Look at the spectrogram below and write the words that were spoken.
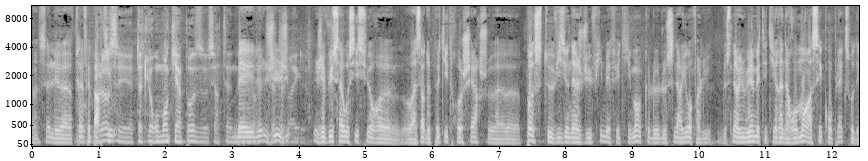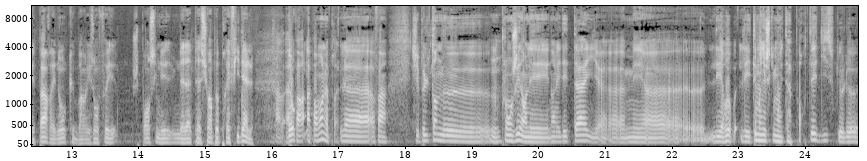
hein, Ça, le- ça Donc fait partie. c'est peut-être le roman qui impose certaines, Mais euh, certaines règles. J'ai vu ça aussi sur euh, au hasard de petites recherches euh, post-visionnage du film, effectivement, que le, le scénario, enfin lui- le scénario lui-même était tiré d'un roman assez complexe au départ, et donc ben ils ont fait, je pense, une, une adaptation à peu près fidèle. Ah, Donc- appar- apparemment, la, enfin, j'ai pas eu le temps de me Mhm. plonger dans les dans les détails, euh, mais euh, les, témoignages qui m'ont été apportés disent que le,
